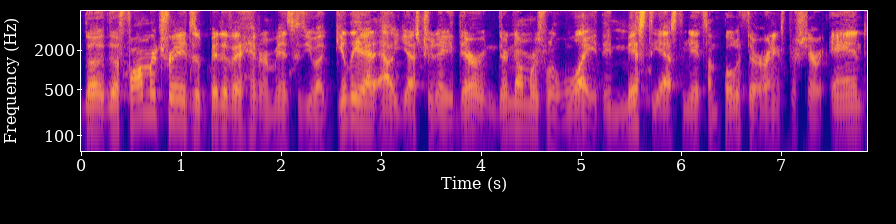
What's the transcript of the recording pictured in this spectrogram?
the, the the pharma trade's a bit of a hit or miss because you have got Gilead out yesterday. Their their numbers were light. They missed the estimates on both their earnings per share and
